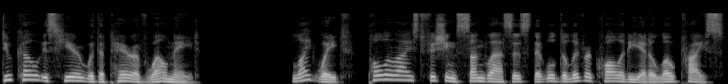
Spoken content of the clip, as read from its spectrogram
Duco is here with a pair of well-made, lightweight, polarized fishing sunglasses that will deliver quality at a low price,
